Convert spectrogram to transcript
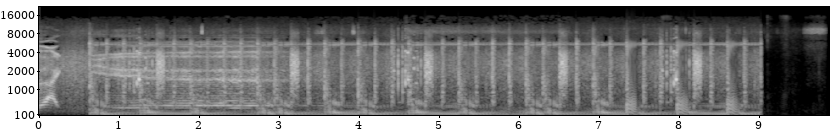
like, yeah.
